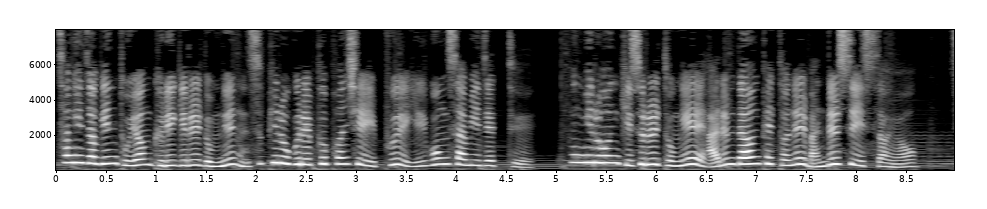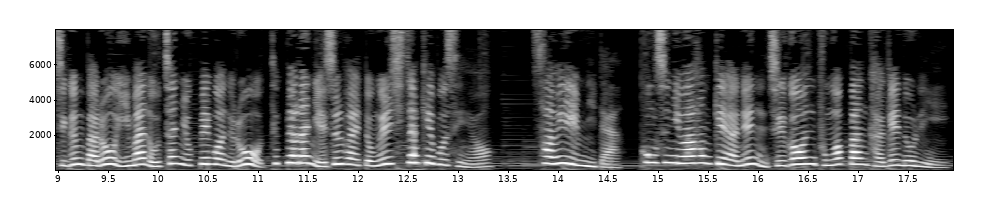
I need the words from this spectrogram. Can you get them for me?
창의적인 도형 그리기를 돕는 스피로그래프 펀쉐이프 1032Z. 흥미로운 기술을 통해 아름다운 패턴을 만들 수 있어요. 지금 바로 25,600원으로 특별한 예술 활동을 시작해보세요. 4위입니다. 콩순이와 함께하는 즐거운 붕어빵 가게 놀이.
